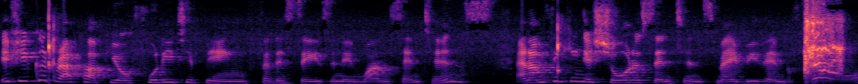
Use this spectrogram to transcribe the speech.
if you could wrap up your footy tipping for the season in one sentence? And I'm thinking a shorter sentence maybe than before.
